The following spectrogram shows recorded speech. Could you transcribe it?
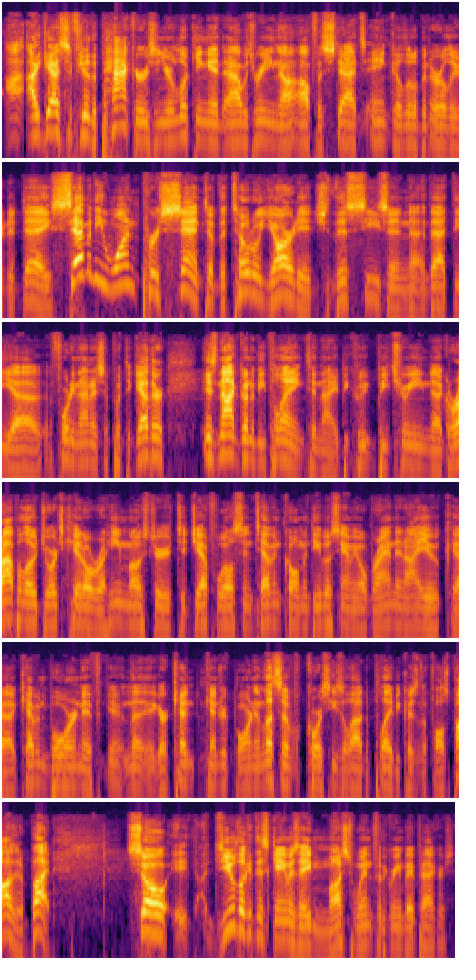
I guess if you're the Packers and you're looking at, I was reading off of Stats Inc. a little bit earlier today. 71% of the total yardage this season uh, that the uh, 49ers have put together is not going to be playing tonight between uh, Garoppolo, George Kittle, Raheem Mostert, to Jeff Wilson, Tevin Coleman, Deebo Samuel, Brandon Aiyuk, uh, Kevin Bourne, if or Ken, Kendrick Bourne, unless of course he's allowed to play because of the false positive. But so, do you look at this game as a must-win for the Green Bay Packers?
